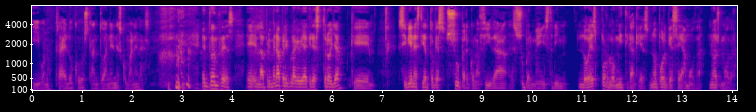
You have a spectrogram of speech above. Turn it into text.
y bueno, trae locos tanto a nenes como a nenas. Entonces, la primera película que voy a decir es Troya, que si bien es cierto que es súper conocida, es súper mainstream, lo es por lo mítica que es, no porque sea moda, no es moda.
